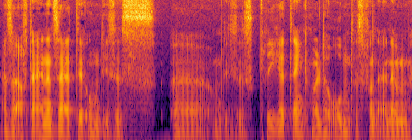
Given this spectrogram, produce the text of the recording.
also auf der einen Seite um dieses, äh, um dieses Kriegerdenkmal da oben, das von einem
